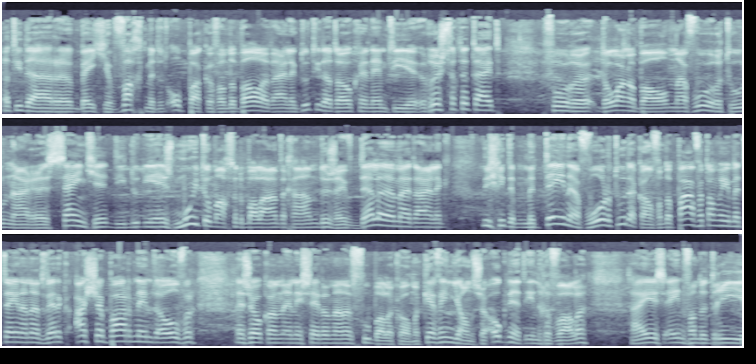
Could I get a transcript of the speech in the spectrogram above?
Dat hij daar een beetje wacht met het oppakken van de bal. Uiteindelijk doet hij dat ook. En neemt hij rustig de tijd voor de lange bal naar voren toe. Naar Seintje. Die doet niet eens moeite om achter de bal aan te gaan. Dus heeft Delle hem uiteindelijk. Die schiet hem meteen naar voren toe. Daar kan Van der Pavert dan weer meteen aan het werk. Ashabar neemt over. En zo kan NEC dan aan het voetballen komen. Kevin Jansen ook net ingevallen. Hij is een van de drie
